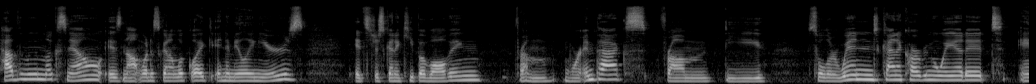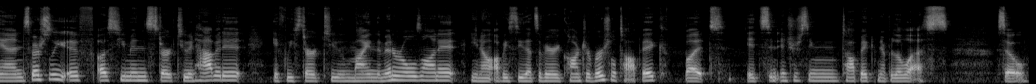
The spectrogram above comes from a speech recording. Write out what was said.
how the moon looks now is not what it's going to look like in a million years. It's just going to keep evolving from more impacts, from the solar wind kind of carving away at it, and especially if us humans start to inhabit it, if we start to mine the minerals on it, you know, obviously that's a very controversial topic, but it's an interesting topic nevertheless. So,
